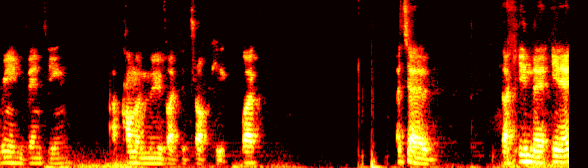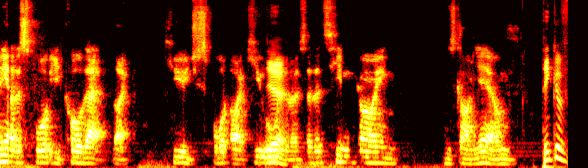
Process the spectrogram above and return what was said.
reinventing a common move like the drop kick. Like that's a like in the in any other sport you'd call that like huge sport IQ or Yeah. whatever. So that's him going. He's going. Yeah, I'm think of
